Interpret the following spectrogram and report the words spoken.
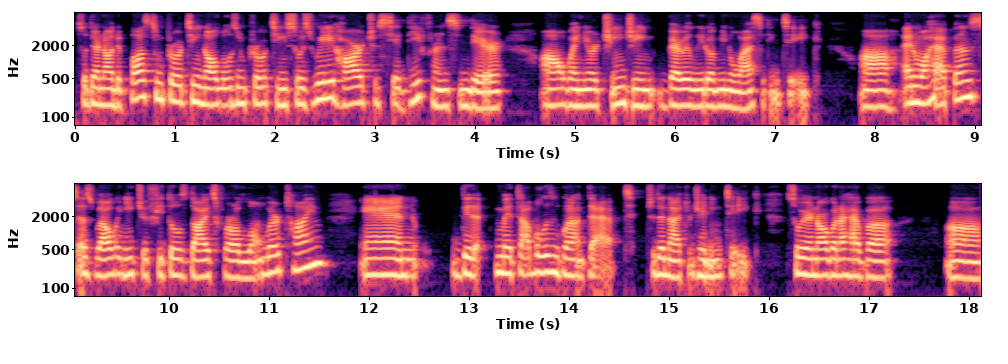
So they're not depositing protein, not losing protein. So it's really hard to see a difference in there uh, when you're changing very little amino acid intake. Uh, and what happens as well, we need to feed those diets for a longer time, and the metabolism is going to adapt to the nitrogen intake. So you're not going to have a uh,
